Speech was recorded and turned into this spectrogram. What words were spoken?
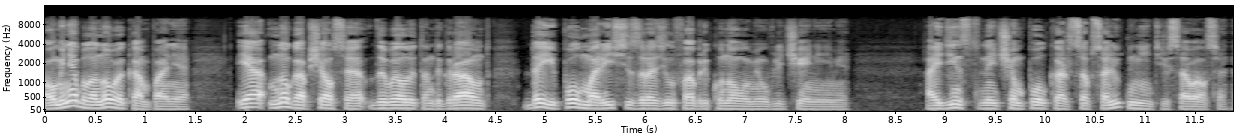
А у меня была новая компания. Я много общался в The Velvet Underground, да и Пол Мариси заразил фабрику новыми увлечениями. А единственное, чем Пол, кажется, абсолютно не интересовался,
